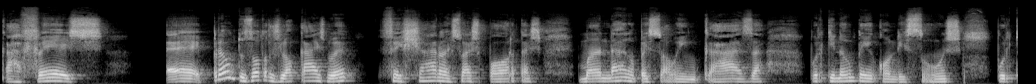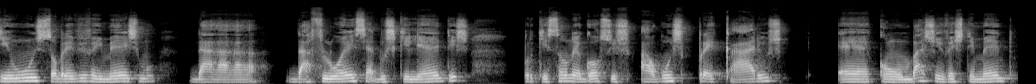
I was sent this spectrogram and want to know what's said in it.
cafés, é, prontos outros locais, não é? Fecharam as suas portas, mandaram o pessoal em casa porque não têm condições, porque uns sobrevivem mesmo da, da afluência dos clientes, porque são negócios alguns precários, é, com baixo investimento,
